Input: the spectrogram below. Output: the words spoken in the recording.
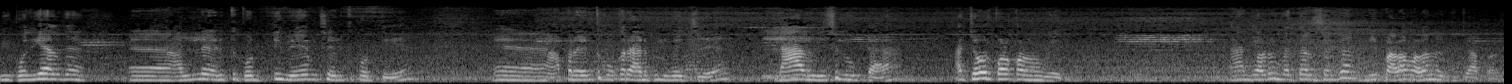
இது கொதியாத அல்ல எடுத்து கொட்டி வேவிச்சு எடுத்து கொட்டி அப்புறம் எடுத்து குக்கரை அடுப்பில் வச்சு நாலு விசில் விட்டா அது சோறு குழ குழம்பு போயிடும். நான் சொல்கிறேன் பெத்தாள் செஞ்சால் நீ பழ பழம்னு இருக்கு சாப்பாடு.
